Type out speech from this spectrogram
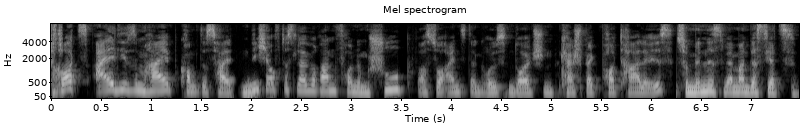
Trotz all diesem Hype kommt es halt nicht auf das Level ran von einem Schub, was so eins der größten deutschen Cashback-Portale ist. Zumindest, wenn man das jetzt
